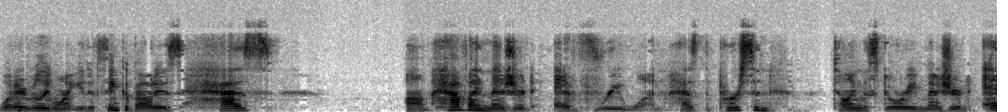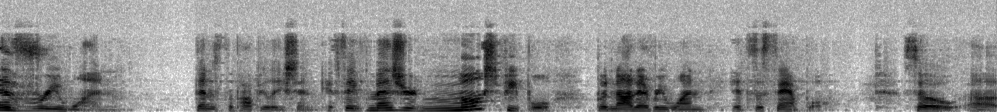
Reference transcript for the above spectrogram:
what I really want you to think about is has um, have I measured everyone? Has the person telling the story measured everyone, then it's the population. If they've measured most people, but not everyone, it's a sample. So uh,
